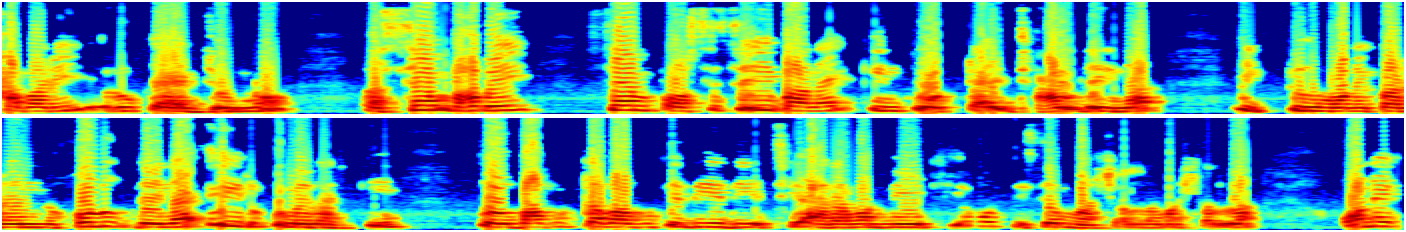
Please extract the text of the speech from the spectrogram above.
খাবারই রুকায়ের জন্য সেম ভাবেই সেম প্রসেসেই বানাই, কিন্তু ওটাই ঝাল দেই না, একটু মনে করেন হলুদ দেই না এই রকমের আর কি তো বাবুকে দিয়ে দিয়েছি, আর আমার মেয়ে খেয়ে বলতেছে মাসাল্লাহ মাসাল্লাহ অনেক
